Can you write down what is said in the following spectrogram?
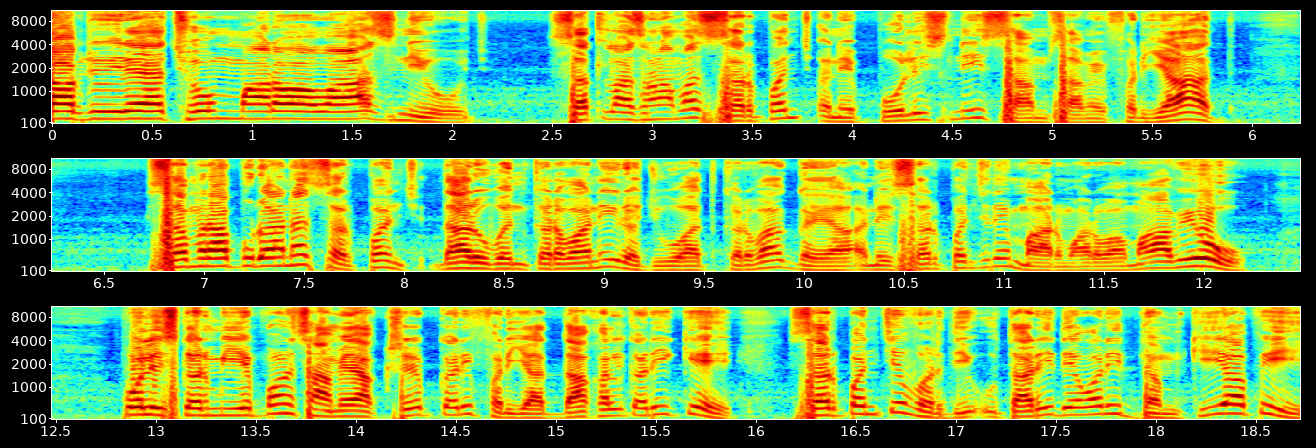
આપ જોઈ રહ્યા છો મારો આવાજ ન્યૂઝ. સતલાસણામાં સરપંચ અને પોલીસની સામસામે ફરિયાદ. સમરાપુરાના સરપંચ દારૂબંધ કરવાની રજૂઆત કરવા ગયા અને સરપંચને માર મારવામાં આવ્યો. પોલીસ કર્મીએ પણ સામે આક્ષેપ કરી ફરિયાદ દાખલ કરી કે સરપંચે વર્દી ઉતારી દેવાની ધમકી આપી.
